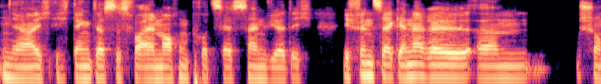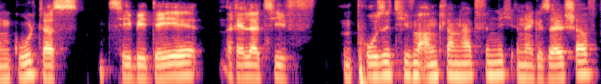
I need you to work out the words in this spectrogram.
Ja, ich, ich denke, dass es vor allem auch ein Prozess sein wird. Ich, ich finde es ja generell ähm, schon gut, dass CBD relativ einen positiven Anklang hat, finde ich, in der Gesellschaft.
